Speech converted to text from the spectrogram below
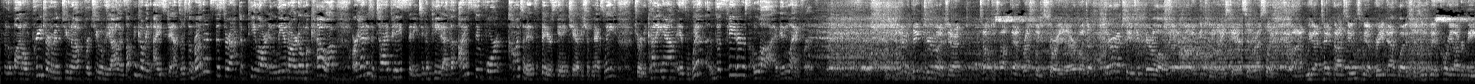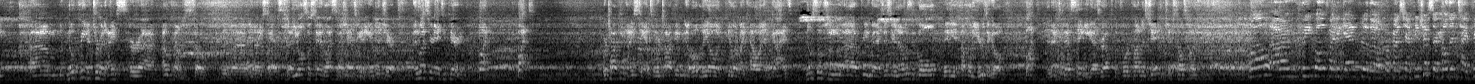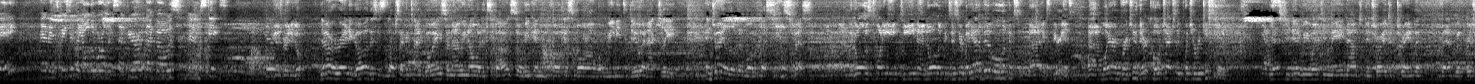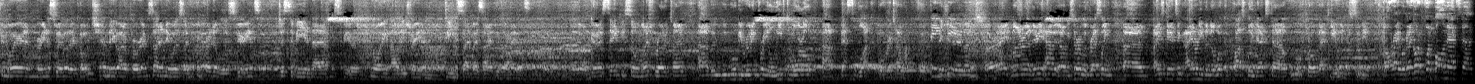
For the final pre-tournament tune-up for two of the island's up-and-coming ice dancers, the brother and sister act of Pilar and Leonardo Maekawa are headed to Taipei City to compete at the ISU Four Continents Figure Skating Championship next week. Jordan Cunningham is with the skaters live in Langford. Thank you very much. Uh, tough to top that wrestling story there, but uh, there are actually a few parallels that I thought of between ice dance and wrestling. Uh, we got tight costumes, we have great athleticism, we have choreography, no predetermined ice or uh, outcomes. So in, uh, in ice dance, uh, you also stand less of a chance of getting into the chair, unless you're Nancy Kerrigan. But, but. We're talking ice dance, and we're talking about Leo and Pilar Maekawa, and guys, no Sochi uh, for you guys this year. That was the goal maybe a couple of years ago. But the next best thing, you guys are to the Four Continents Championships. Tell us about it. Well, um, we qualified again for the Four Continents Championships. They're held in Taipei it's basically all the world except Europe that goes and skates. You guys ready to go? Yeah, we're ready to go. This is our second time going, so now we know what it's about, so we can focus more on what we need to do and actually enjoy it a little bit more with less stress. The goal is 2018, uh, no Olympics this year, but you had a bit of an Olympics uh, experience. Uh, Moir and Virtue, their coach, actually put your routines together. Yes. yes, she did. We went in May down to Detroit to train with them, with Richard Moyer and Marina Zoueva, their coach, and they got our programs done, and it was an incredible experience just to be in that atmosphere, knowing how they train and being side by side with our idols. Guys, thank you so much. We're out of time, uh, but we will be rooting for you. Leave tomorrow. Uh, best of luck over at Tower. Thank, thank you. you started with wrestling, uh, ice dancing. I don't even know what could possibly next. Uh, we will throw it back to you in the studio. All right, we're going to go to football next. Uh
